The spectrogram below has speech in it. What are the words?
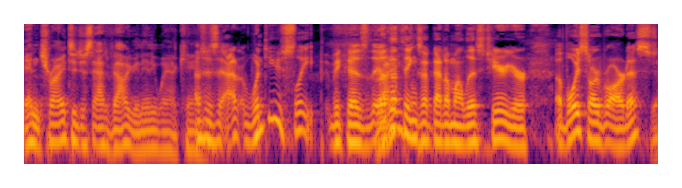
and trying to just add value in any way I can. I was just, when do you sleep? Because the other things I've got on my list here, you're a voiceover artist.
